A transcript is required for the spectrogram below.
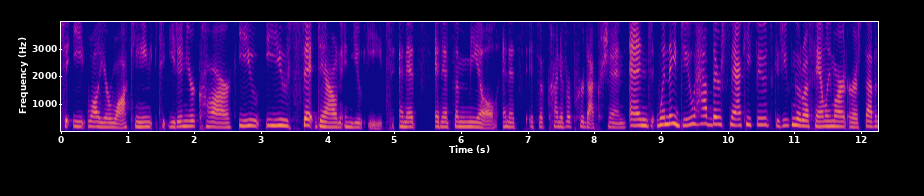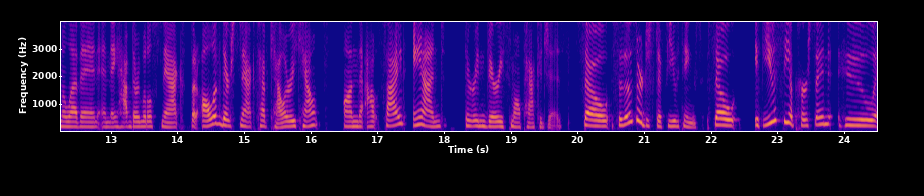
to eat while you're walking, to eat in your car. You you sit down and you eat, and it's and it's a meal, and it's it's a kind of a production. And when they do have their snacky foods, because you can go to a Family Mart or a 7-Eleven and they have their little snacks, but all of their snacks have calorie counts on the outside and they're in very small packages. So so those are just a few things. So if you see a person who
